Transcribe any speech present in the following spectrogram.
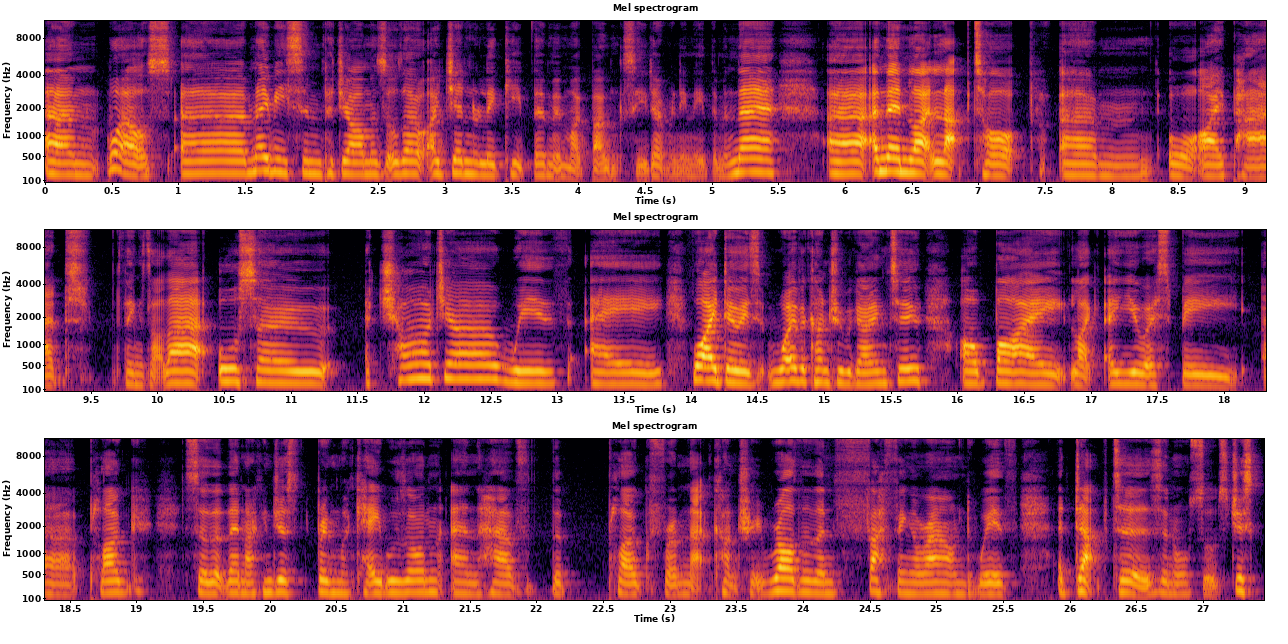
um, what else? Uh, maybe some pajamas, although I generally keep them in my bunk, so you don't really need them in there. Uh, and then like laptop um, or iPad, things like that. Also, a charger with a what I do is whatever country we're going to, I'll buy like a USB uh, plug so that then I can just bring my cables on and have the plug from that country rather than faffing around with adapters and all sorts. Just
